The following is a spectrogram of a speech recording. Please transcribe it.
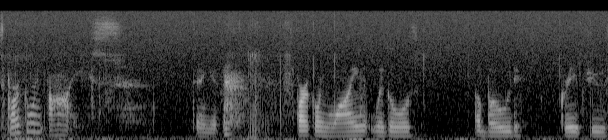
Sparkling eyes. Dang it. sparkling wine, wiggles, abode, grape juice.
